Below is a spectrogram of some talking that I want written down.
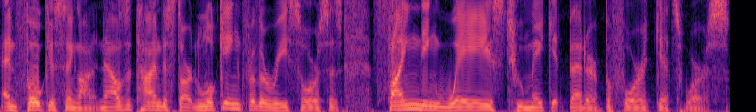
and focusing on it. Now's the time to start looking for the resources, finding ways to make it better before it gets worse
